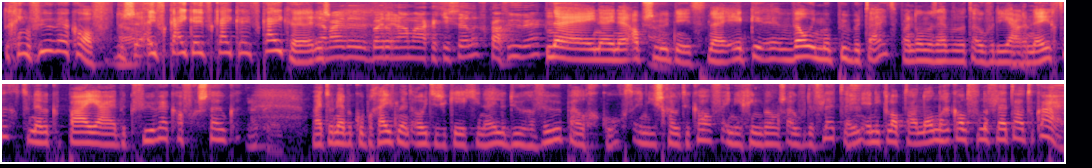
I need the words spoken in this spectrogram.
er ging vuurwerk af. Dus Nou. eh, even kijken, even kijken, even kijken. Ja, Dus- maar de, bij de raammakertjes zelf, qua vuurwerk? Nee, nee, nee, absoluut niet. Nee, ik eh, wel in mijn puberteit, maar dan hebben we het over de jaren negentig. Toen heb ik een paar jaar heb ik vuurwerk afgestoken. Maar toen heb ik op een gegeven moment ooit eens een keertje een hele dure vuurpijl gekocht. En die schoot ik af en die ging bij ons over de flat heen. En die klapte aan de andere kant van de flat uit elkaar.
